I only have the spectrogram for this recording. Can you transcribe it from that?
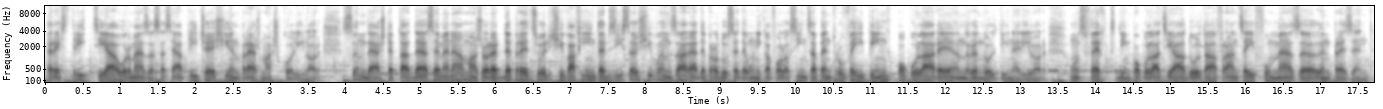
Restricția urmează să se aplice și în preajma școlilor. Sunt de așteptat de asemenea majorări de prețuri și va fi interzisă și vânzarea de produse de unică folosință pentru vaping populare în rândul tinerilor. Un sfert din populația adultă a Franței fumează în prezent.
